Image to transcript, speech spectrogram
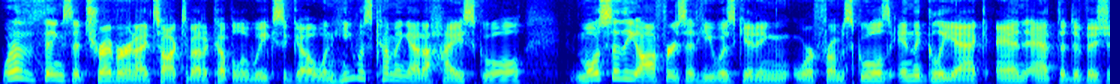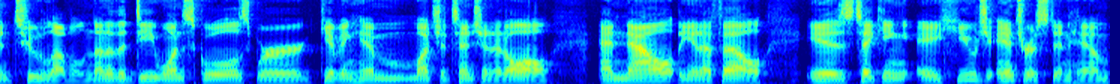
One of the things that Trevor and I talked about a couple of weeks ago when he was coming out of high school, most of the offers that he was getting were from schools in the GLIAC and at the Division two level. None of the D1 schools were giving him much attention at all. And now the NFL is taking a huge interest in him.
